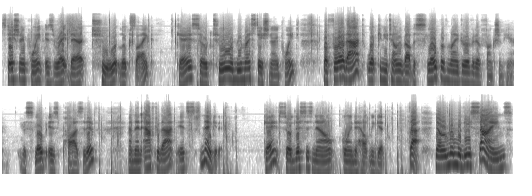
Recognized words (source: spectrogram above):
Stationary point is right there at 2, it looks like. Okay, so 2 would be my stationary point. Before that, what can you tell me about the slope of my derivative function here? The slope is positive, and then after that, it's negative. Okay, so this is now going to help me get that. Now remember, these signs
